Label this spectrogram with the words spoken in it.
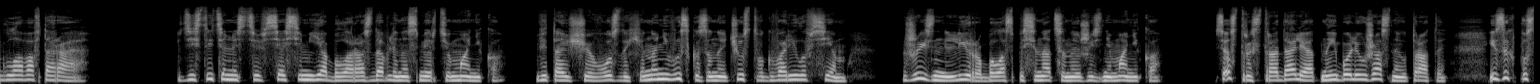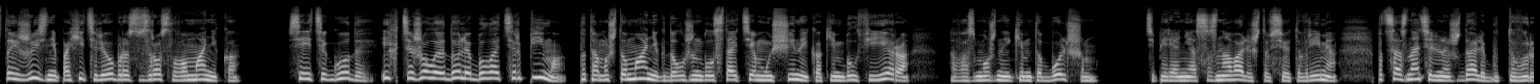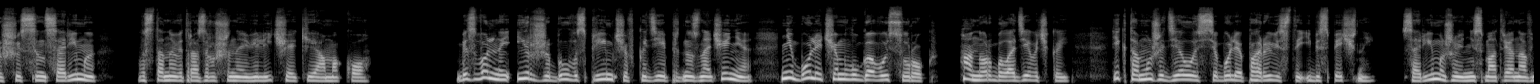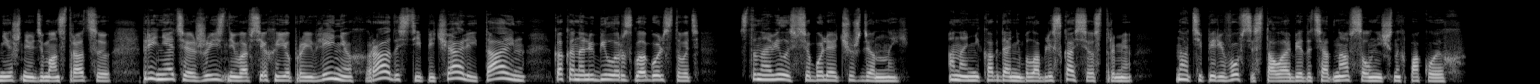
Глава вторая. В действительности вся семья была раздавлена смертью Маника. Витающее в воздухе, но невысказанное чувство говорило всем. Жизнь Лира была спасена ценой жизни Маника. Сестры страдали от наиболее ужасной утраты. Из их пустой жизни похитили образ взрослого Маника. Все эти годы их тяжелая доля была терпима, потому что Маник должен был стать тем мужчиной, каким был Фиера, а, возможно, и кем-то большим. Теперь они осознавали, что все это время подсознательно ждали, будто выросший сын Саримы восстановит разрушенное величие Киамако. Безвольный Иржи был восприимчив к идее предназначения не более чем луговой сурок, а Нор была девочкой, и к тому же делалась все более порывистой и беспечной. Сарима же, несмотря на внешнюю демонстрацию принятия жизни во всех ее проявлениях, радости, печали, тайн, как она любила разглагольствовать, становилась все более отчужденной. Она никогда не была близка с сестрами, но теперь и вовсе стала обедать одна в солнечных покоях.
